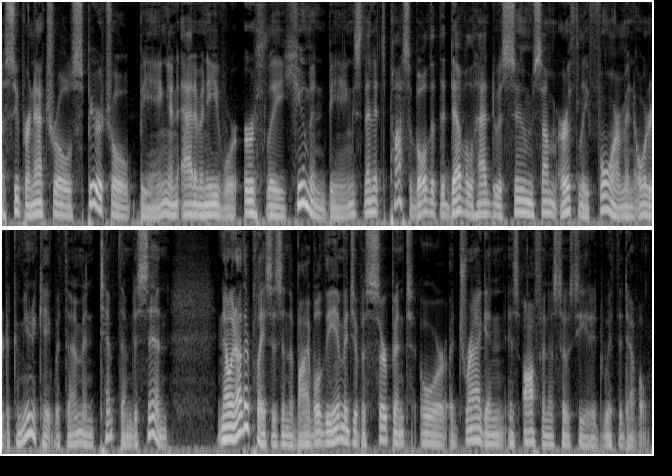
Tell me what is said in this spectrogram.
a supernatural spiritual being and Adam and Eve were earthly human beings, then it's possible that the devil had to assume some earthly form in order to communicate with them and tempt them to sin. Now, in other places in the Bible, the image of a serpent or a dragon is often associated with the devil.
